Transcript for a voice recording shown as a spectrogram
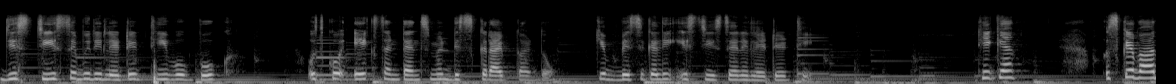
جس چیز سے بھی ریلیٹڈ تھی وہ بک اس کو ایک سینٹینس میں ڈسکرائب کر دو کہ بیسیکلی اس چیز سے ریلیٹڈ تھی۔ ٹھیک ہے؟ اس کے بعد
